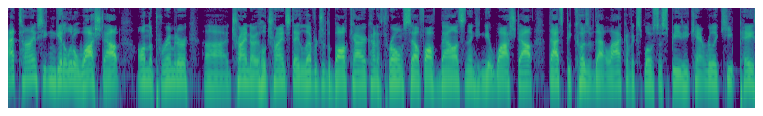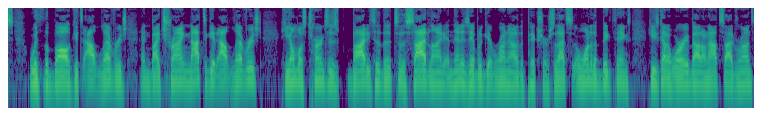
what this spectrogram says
At times, he can get a little washed out on the perimeter, uh, trying to he'll try and stay leveraged with the ball carrier, kind of throw himself off balance, and then can get washed out. That's because of that lack of explosive speed. He can't really keep pace with the ball, gets out leveraged, and by trying not to get out leveraged, he almost turns his body to the to the sideline and then is able to get run out of the picture. So that's one of the big things he's got to worry about on outside runs.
